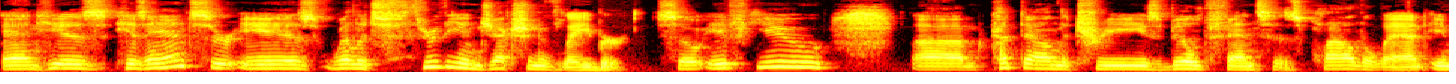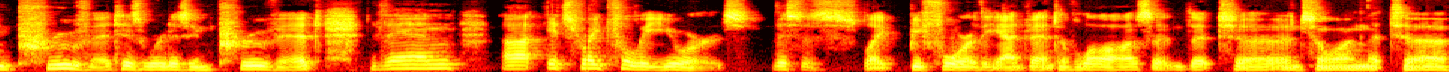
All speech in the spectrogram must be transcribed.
and his his answer is, well, it's through the injection of labor. So if you um, cut down the trees, build fences, plow the land, improve it, his word is improve it, then uh, it's rightfully yours. This is like before the advent of laws and that uh, and so on that uh,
